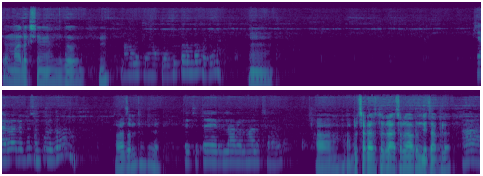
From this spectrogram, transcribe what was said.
त्या महालक्ष्मी गौरी. चार वाजल्यापासून पुढे जाऊ ना. हा जमते त्याची तयारी लागेल हा आपलं सकाळ सगळं सगळं आवरून घ्यायचं आपलं. हा.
